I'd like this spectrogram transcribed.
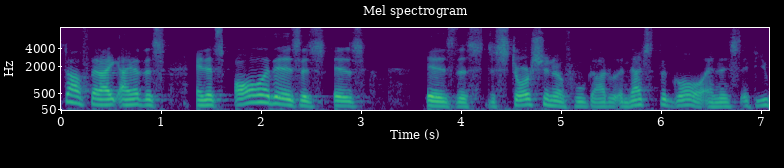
stuff that I, I have this and it's all it is is is is this distortion of who God and that's the goal. And if you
